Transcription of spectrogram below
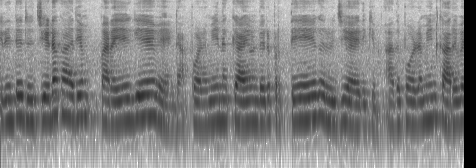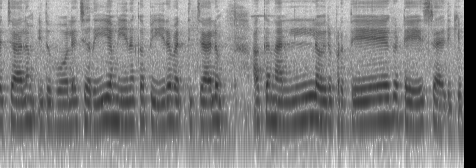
ഇതിന്റെ രുചിയുടെ കാര്യം പറയുകയേ വേണ്ട. പുഴമീനൊക്കെ ആയതുകൊണ്ട് ഒരു പ്രത്യേക രുചിയായിരിക്കും. അത് പുഴമീൻ കറി വെച്ചാലും ഇതുപോലെ ചെറിയ മീനൊക്കെ പീര വറ്റിച്ചാലും ഒക്കെ നല്ല ഒരു പ്രത്യേക ടേസ്റ്റ് ആയിരിക്കും.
